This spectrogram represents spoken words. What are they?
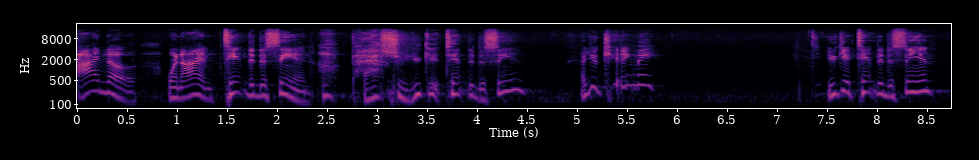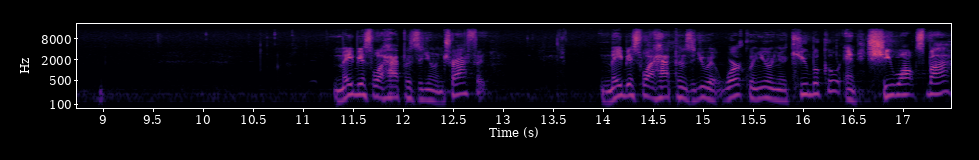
I know when I am tempted to sin. Pastor, you get tempted to sin? Are you kidding me? You get tempted to sin? Maybe it's what happens to you in traffic. Maybe it's what happens to you at work when you're in your cubicle and she walks by.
